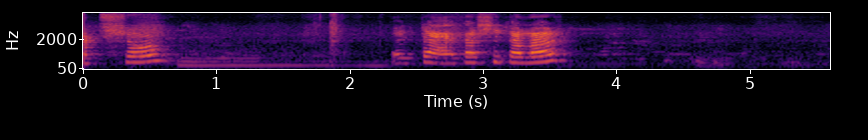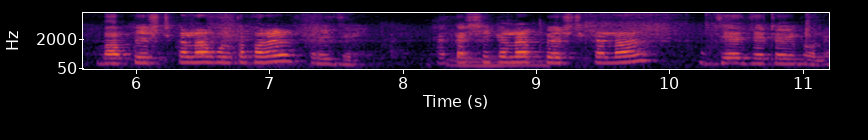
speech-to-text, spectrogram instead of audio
আটশো। একটা আকাশি কালার বা পেস্ট কালার বলতে পারেন এই যে একাশি কালার পেস্ট কালার যে যেটাই বলে।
